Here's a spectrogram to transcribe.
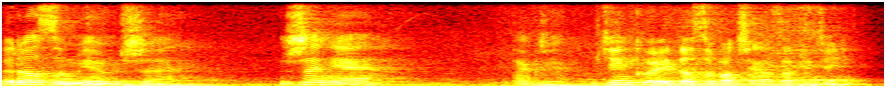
Rozumiem, że, że nie. Także dziękuję i do zobaczenia za tydzień.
